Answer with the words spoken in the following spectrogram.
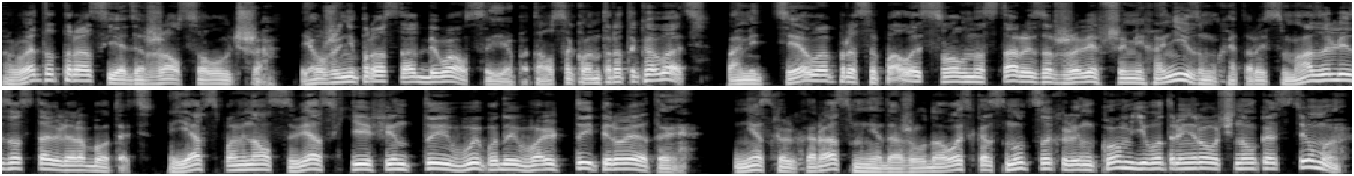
В этот раз я держался лучше. Я уже не просто отбивался, я пытался контратаковать. Память тела просыпалась, словно старый заржавевший механизм, который смазали и заставили работать. Я вспоминал связки, финты, выпады, вальты, пируэты. Несколько раз мне даже удалось коснуться клинком его тренировочного костюма.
